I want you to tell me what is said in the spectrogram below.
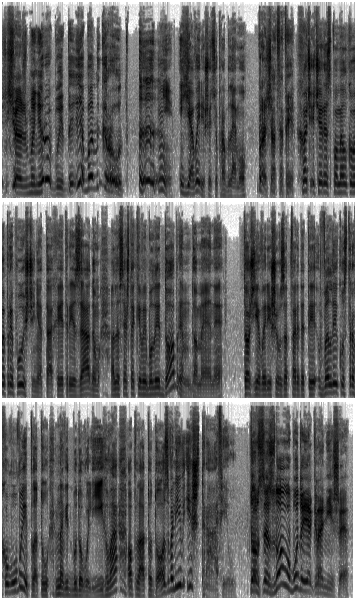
Що ж мені робити? Я банкрут. Ні, я вирішу цю проблему. Про що це ти? Хоч і через помилкове припущення та хитрий задум, але все ж таки ви були добрим до мене. Тож я вирішив затвердити велику страхову виплату на відбудову лігва, оплату дозволів і штрафів. То все знову буде як раніше.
